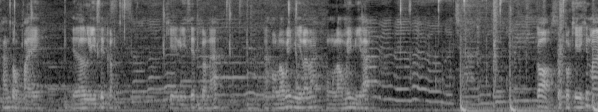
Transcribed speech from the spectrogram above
ครั้งต่อไป เดี๋ยวเรารีเซ็ตก่อนเครีเซ็ตก่อนนะอะของเราไม่มีแล้วนะ ของเราไม่มีแล้ว ก็กดตัวเคขึ้นมา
